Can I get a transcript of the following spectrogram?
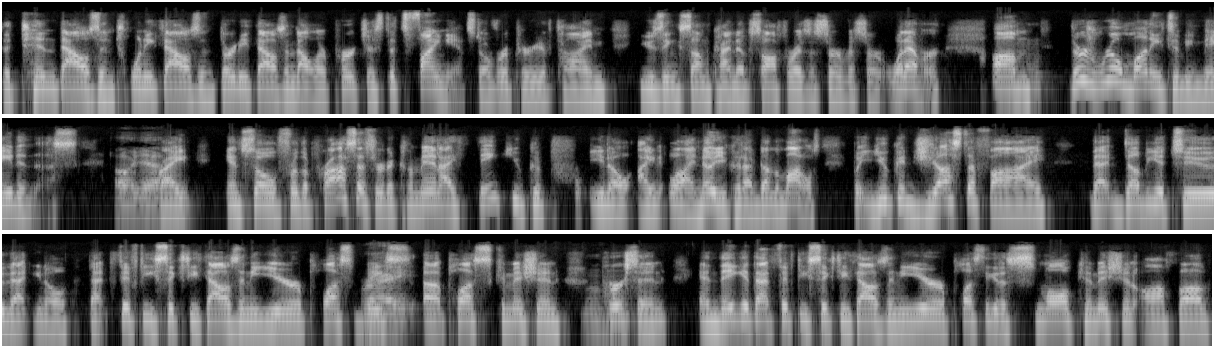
the $10,000, $20,000, $30,000 purchase that's financed over a period of time using some kind of software as a service or whatever. Um, mm-hmm. There's real money to be made in this. Oh yeah. Right. And so for the processor to come in, I think you could, you know, I well, I know you could have done the models, but you could justify that W2, that, you know, that 50, 60,000 a year plus base, right. uh, plus commission mm-hmm. person. And they get that 50, 60,000 a year, plus they get a small commission off of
